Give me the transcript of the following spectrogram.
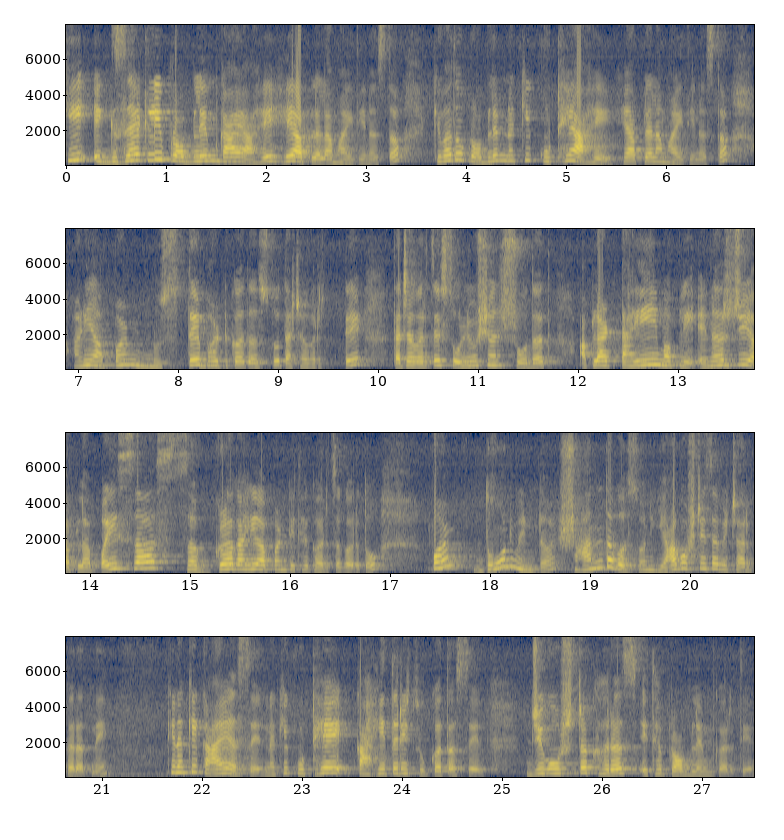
की एक्झॅक्टली प्रॉब्लेम काय आहे हे आपल्याला माहिती नसतं किंवा तो प्रॉब्लेम नक्की कुठे आहे हे आपल्याला माहिती नसतं. आणि आपण नुसते भटकत असतो त्याच्यावर ते त्याच्यावरचे सोल्युशन शोधत आपला टाईम आपली एनर्जी आपला पैसा सगळं काही आपण तिथे खर्च करतो. पण दोन मिनटं शांत बसून या गोष्टीचा विचार करत नाही की नक्की काय असेल नक्की कुठे काहीतरी चुकत असेल जी गोष्ट खरंच इथे प्रॉब्लेम करते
